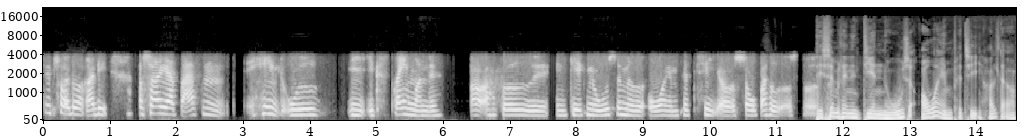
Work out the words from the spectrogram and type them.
Det tror jeg, du har ret i. Og så er jeg bare sådan helt ude i ekstremerne og har fået øh, en diagnose med overempati og sårbarhed og sådan noget. Det er simpelthen en diagnose over empati. Hold da op.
